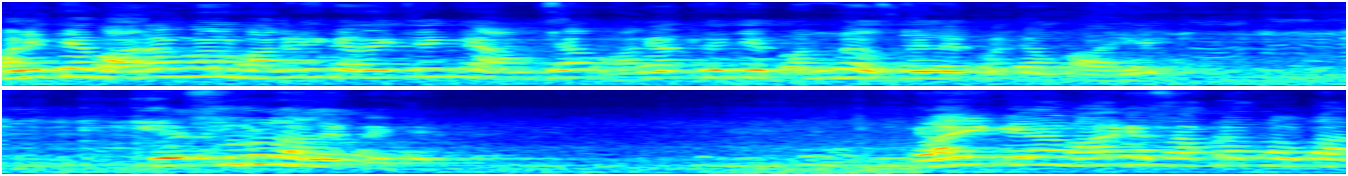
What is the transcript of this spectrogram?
आणि ते वारंवार मागणी करायचे की आमच्या भागातले जे बंद असलेले प्रकल्प आहेत ते सुरू झाले पाहिजे. काही केला मार्ग सापडत नव्हता.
